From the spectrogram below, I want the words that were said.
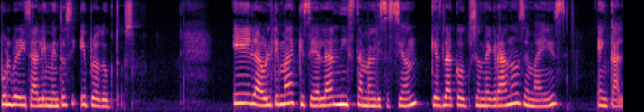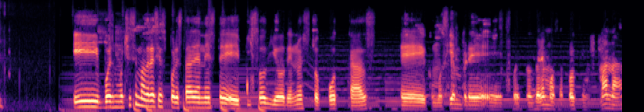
pulverizar alimentos y productos. Y la última, que sería la nixtamalización, que es la cocción de granos de maíz en cal. Y pues muchísimas gracias por estar en este episodio de nuestro podcast. Eh, como siempre, eh, pues nos veremos la próxima semana.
